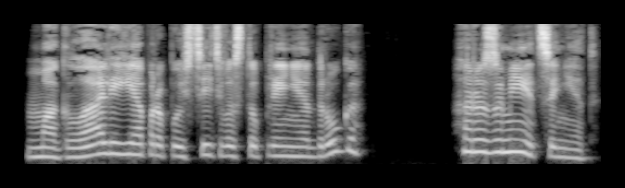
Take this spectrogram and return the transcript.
Могла ли я пропустить выступление друга? Разумеется, нет.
